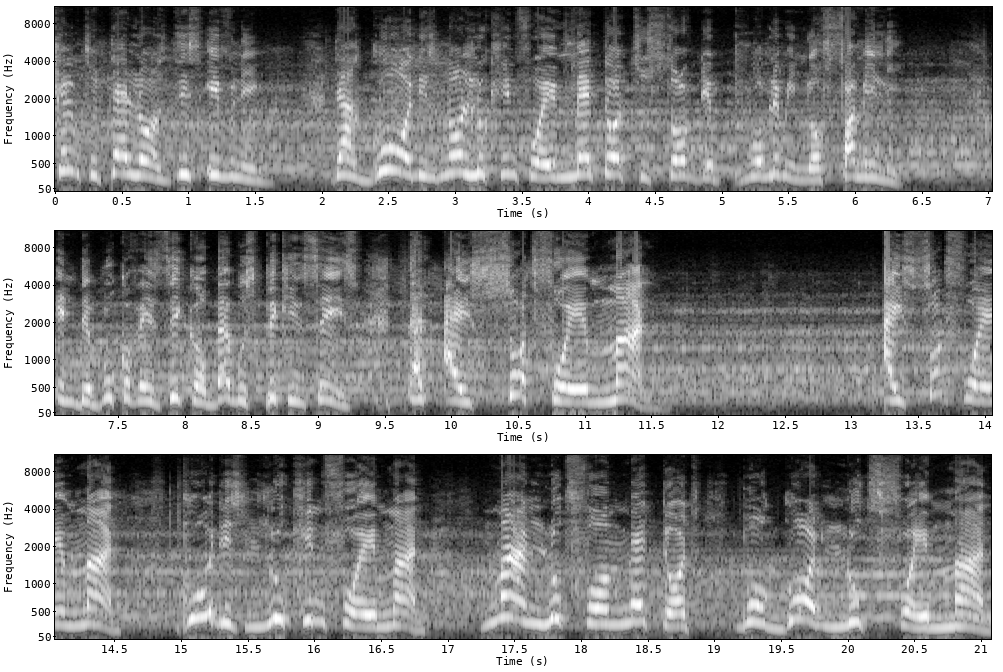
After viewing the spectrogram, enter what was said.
came to tell us this evening that God is not looking for a method to solve the problem in your family. In the book of Ezekiel, Bible speaking says that I sought for a man I sought for a man. God is looking for a man. Man looks for a method, but God looks for a man.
